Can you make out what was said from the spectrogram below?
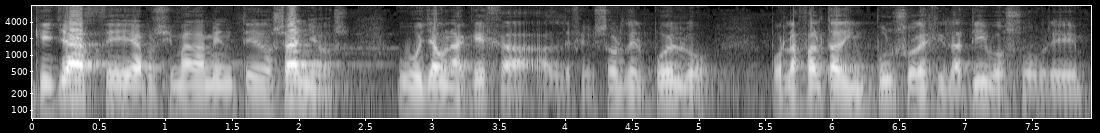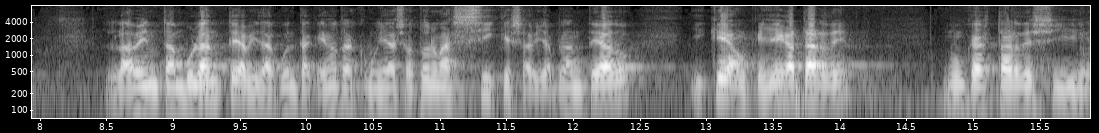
que ya hace aproximadamente dos años hubo ya una queja al defensor del pueblo por la falta de impulso legislativo sobre la venta ambulante, habida cuenta que en otras comunidades autónomas sí que se había planteado y que, aunque llega tarde, nunca es tarde si,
